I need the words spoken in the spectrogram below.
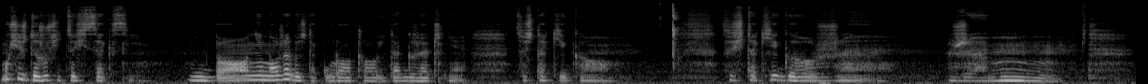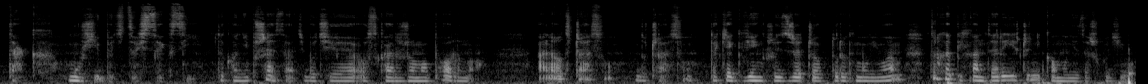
Musisz dorzucić coś sexy bo nie może być tak uroczo i tak grzecznie. Coś takiego, coś takiego, że, że mm, tak, musi być coś sexy. Tylko nie przesać, bo cię oskarżą o porno. Ale od czasu do czasu, tak jak większość z rzeczy, o których mówiłam, trochę pikanterii jeszcze nikomu nie zaszkodziło.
